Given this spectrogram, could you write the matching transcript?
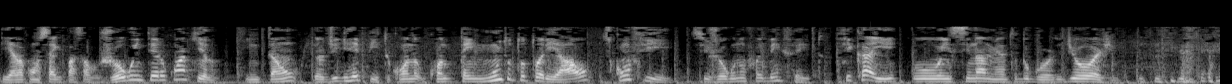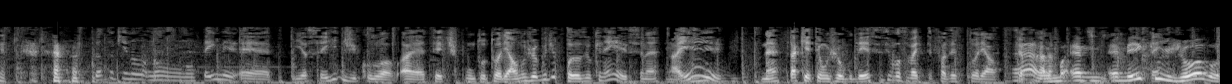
e ela consegue passar o jogo inteiro com aquilo. Então, eu digo e repito, quando, quando tem muito tutorial, desconfie. esse jogo não foi bem feito. Fica aí o ensinamento do gordo de hoje. Tanto que não, não, não tem. É, ia ser ridículo é, ter tipo um tutorial num jogo de puzzle que nem esse, né? Aí, né? Pra que ter um jogo desse se você vai ter, fazer tutorial? É, é, é, meio que o jogo.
